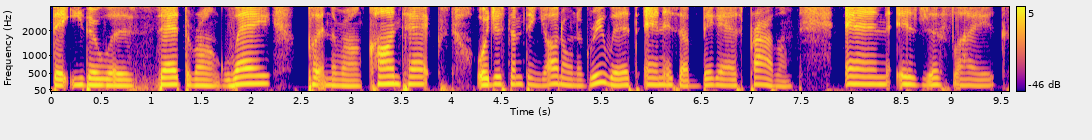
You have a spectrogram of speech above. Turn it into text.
that either was said the wrong way, put in the wrong context or just something y'all don't agree with and it's a big ass problem. And it's just like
